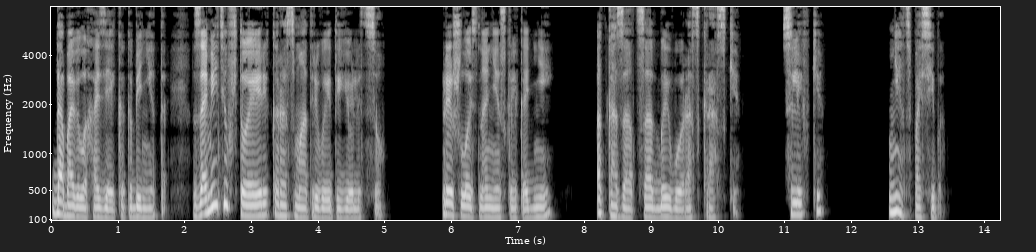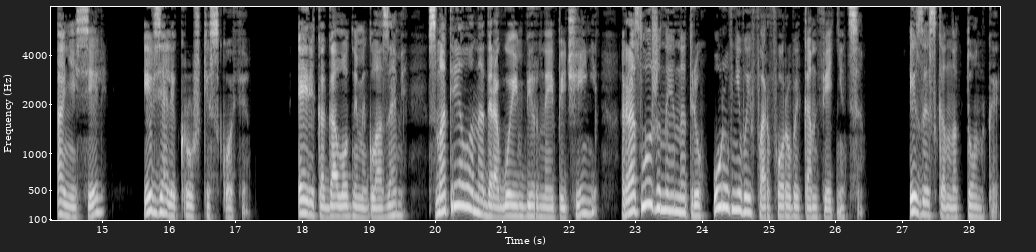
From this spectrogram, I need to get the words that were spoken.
добавила хозяйка кабинета, заметив, что Эрика рассматривает ее лицо. Пришлось на несколько дней отказаться от боевой раскраски. Сливки? Нет, спасибо. Они сели и взяли кружки с кофе. Эрика голодными глазами смотрела на дорогое имбирное печенье, разложенное на трехуровневой фарфоровой конфетнице. Изысканно тонкое,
